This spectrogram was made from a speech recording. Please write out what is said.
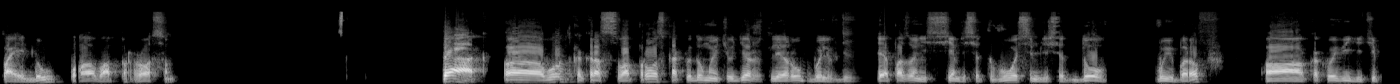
пойду по вопросам. Так, э, вот как раз вопрос, как вы думаете, удержит ли рубль в диапазоне 70-80 до выборов? А, как вы видите,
